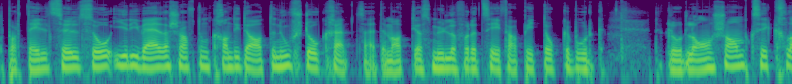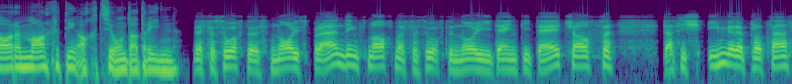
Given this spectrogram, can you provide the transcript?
Die Partei soll so ihre Wählerschaft und Kandidaten aufstocken, sagt Matthias Müller von der CVP Toggenburg. Der Claude Longchamp sieht klar eine Marketingaktion da drin. Man versucht ein neues Branding zu machen, man versucht eine neue Identität zu schaffen. Das ist immer ein Prozess,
